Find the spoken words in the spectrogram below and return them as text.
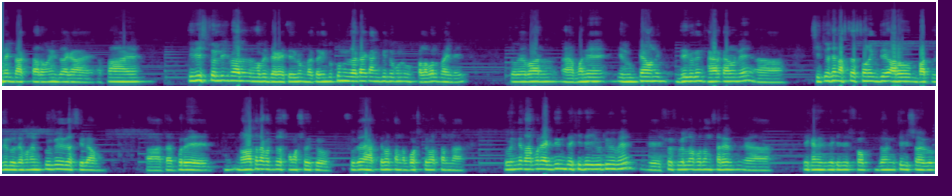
অনেক ডাক্তার, অনেক জায়গায়, প্রায় তিরিশ চল্লিশ বার হবে জায়গায় সেরকম ডাক্তার। কিন্তু কোনো জায়গায় কাঙ্ক্ষিত কোনো ফলাফল পাই নাই। তো এবার মানে এই রোগটা অনেক দীর্ঘদিন থাকার কারণে সিচুয়েশন আস্তে আস্তে অনেক দিয়ে আরও বাড়তেছিল। যেমন আমি পুজোতে যাচ্ছিলাম তারপরে নড়াচড়া করতে সমস্যা হইতো শুধু হাঁটতে পারতাম না, বসতে পারতাম না। তো এমনি তারপরে একদিন দেখি যে ইউটিউবে যে শফিউল্লাহ প্রধান স্যারের এখানে দেখি যে সব ধরনের চিকিৎসা রোগ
